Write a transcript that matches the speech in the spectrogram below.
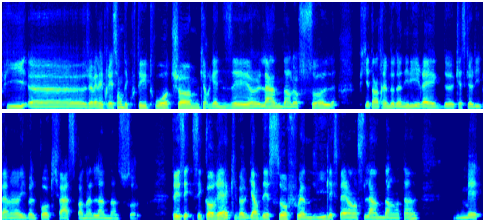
Puis euh, j'avais l'impression d'écouter trois chums qui organisaient un LAN dans leur sol, puis qui étaient en train de donner les règles de qu'est-ce que les parents ils veulent pas qu'ils fassent pendant le LAN dans le sol. C'est- correct, ils veulent garder ça friendly, l'expérience LAN d'antan, mais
